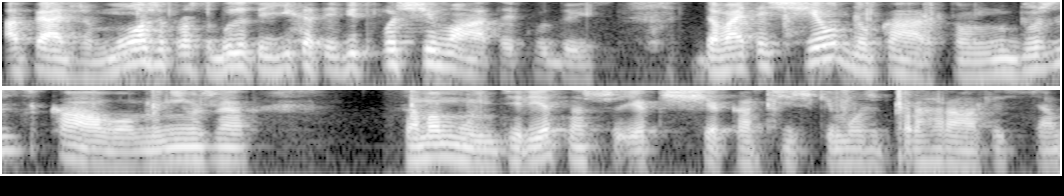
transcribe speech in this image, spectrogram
Опять же, може просто будете їхати відпочивати кудись. Давайте ще одну карту. Ну, дуже цікаво. Мені вже самому інтересно, як ще картішки можуть програтися.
